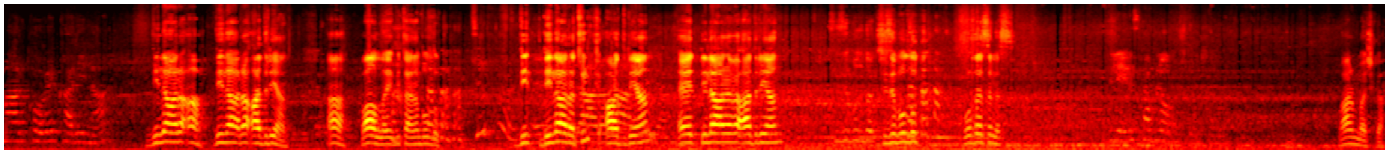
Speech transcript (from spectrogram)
Marco ve Karina. Dilara ah Dilara Adrian. Ah vallahi bir tane bulduk. Di- Dilara Türk, Dilara ve. Adrian. Evet Dilara ve Adrian. Sizi bulduk. Sizi bulduk. Buradasınız. Dileğiniz kabul olmuştur inşallah. Var mı başka?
